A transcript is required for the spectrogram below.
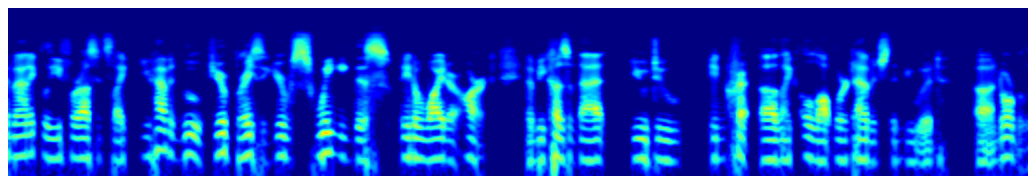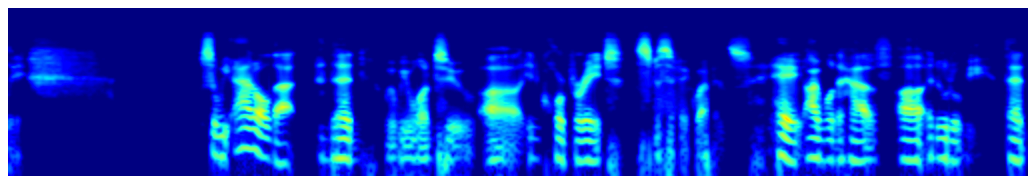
thematically for us it's like you haven't moved you're bracing you're swinging this in a wider arc and because of that you do incre- uh, like a lot more damage than you would uh, normally so we add all that and then when we want to uh, incorporate specific weapons hey i want to have uh, an urumi then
